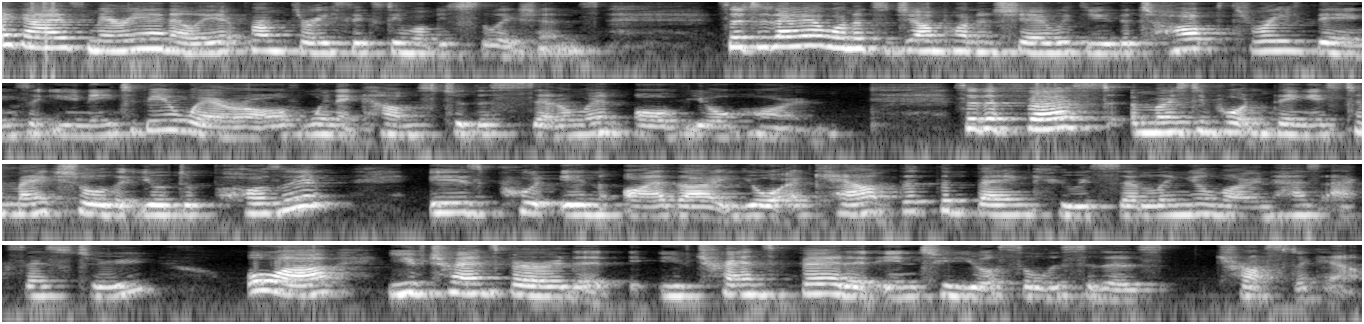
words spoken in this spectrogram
Hey guys, Maryanne Elliott from 360 Mortgage Solutions. So today I wanted to jump on and share with you the top three things that you need to be aware of when it comes to the settlement of your home. So the first and most important thing is to make sure that your deposit is put in either your account that the bank who is settling your loan has access to or you've transferred it you've transferred it into your solicitor's trust account.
